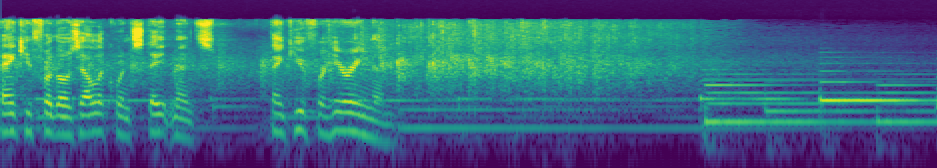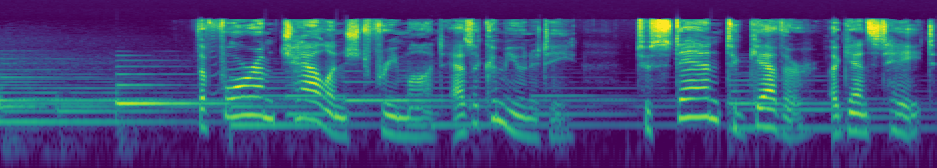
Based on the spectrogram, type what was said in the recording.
Thank you for those eloquent statements. Thank you for hearing them. The forum challenged Fremont as a community to stand together against hate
